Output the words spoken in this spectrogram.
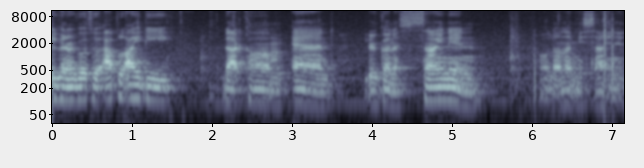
you're gonna go to appleid.com and you're gonna sign in. Hold on let me sign in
